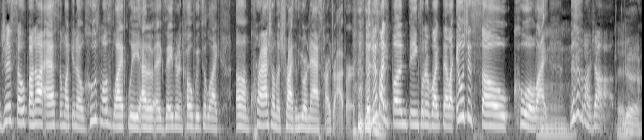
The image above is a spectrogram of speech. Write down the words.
Just so fun. I asked them like, you know, who's most likely out of Xavier and Kofi to like um, crash on the track if you're a NASCAR driver. so just like fun things, sort of like that. Like it was just so cool. Like this is my job. Yeah.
